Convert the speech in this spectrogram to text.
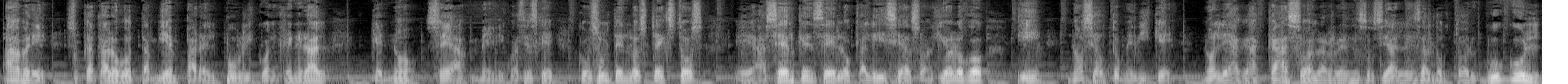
abre su catálogo también para el público en general que no sea médico. Así es que consulten los textos, eh, acérquense, localice a su angiólogo y no se automedique, no le haga caso a las redes sociales, al doctor Google,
